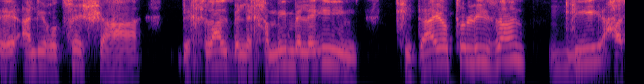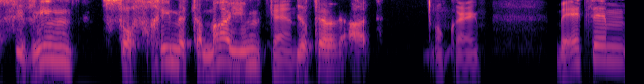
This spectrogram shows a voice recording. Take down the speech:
אה, אני רוצה שבכלל בלחמים מלאים כדאי אוטוליזן, כי הסיבים סופחים את המים כן. יותר לאט. אוקיי. בעצם,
